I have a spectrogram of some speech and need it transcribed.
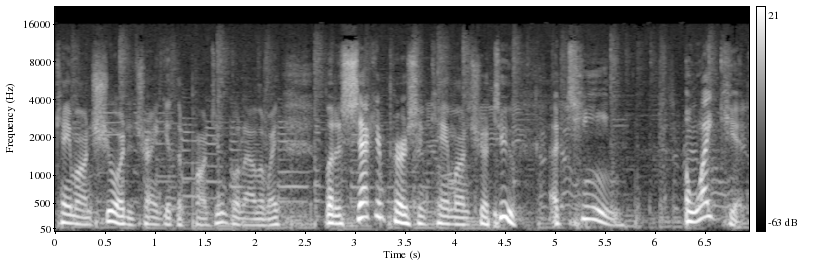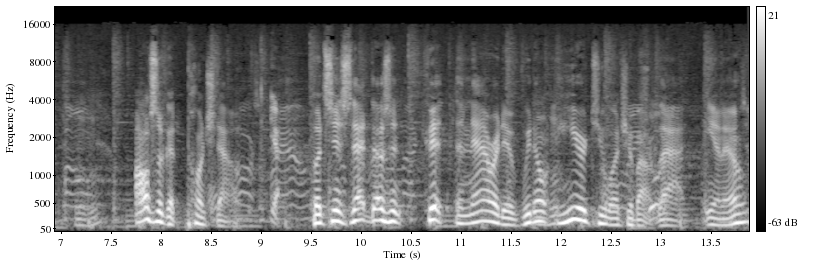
came on shore to try and get the pontoon boat out of the way. But a second person came on shore too, a teen, a white kid, mm-hmm. also got punched out. Yeah. But since that doesn't fit the narrative, we don't hear too much about that. You know.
